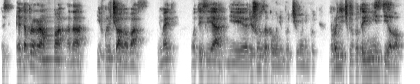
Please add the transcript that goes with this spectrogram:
То есть эта программа, она и включала вас, понимаете? Вот если я не решу за кого-нибудь чего-нибудь, вроде чего-то и не сделал,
